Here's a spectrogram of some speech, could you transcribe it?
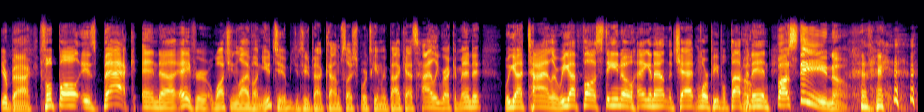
You're back. Football is back. And uh, hey, if you're watching live on YouTube, youtube.com slash sports gambling podcast, highly recommend it. We got Tyler, we got Faustino hanging out in the chat, more people popping Oh, in. Faustino.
